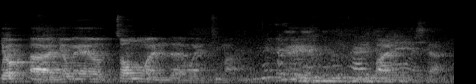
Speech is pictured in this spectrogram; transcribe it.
有呃有没有中文的问题吗？翻译一下。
